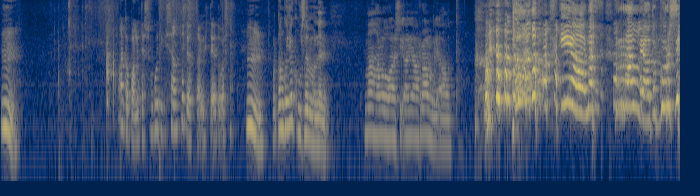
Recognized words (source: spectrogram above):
Mm. Aika paljon tässä on kuitenkin saanut toteuttaa yhtä ja toista. Mm. Mutta onko joku semmoinen... Mä haluaisin ajaa ralliautoa. Ihana! Ralliautokurssi!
